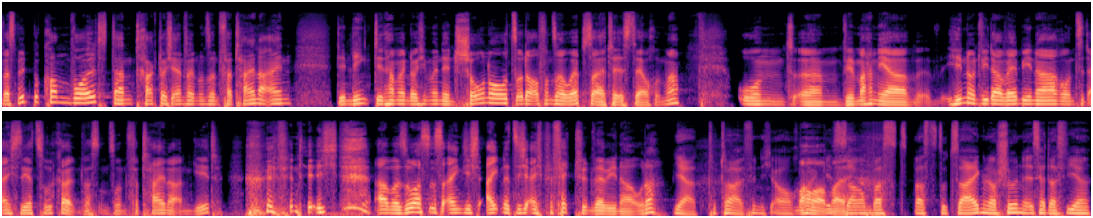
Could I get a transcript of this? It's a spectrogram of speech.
was mitbekommen wollt, dann tragt euch einfach in unseren Verteiler ein. Den Link, den haben wir, glaube ich, immer in den Show Notes oder auf unserer Webseite ist der auch immer. Und ähm, wir machen ja hin und wieder Webinare und sind eigentlich sehr zurückhaltend, was unseren Verteiler angeht, finde ich. Aber sowas ist eigentlich, eignet sich eigentlich perfekt für ein Webinar, oder? Ja, total, finde ich auch. Machen da geht es darum, was, was zu zeigen. Und das Schöne ist ja, dass wir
